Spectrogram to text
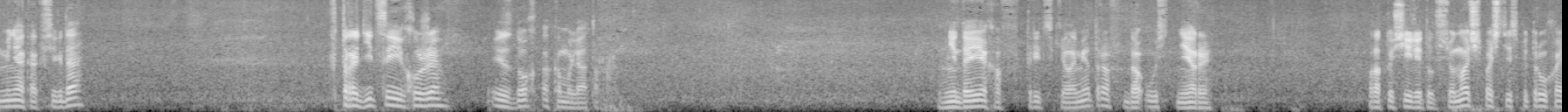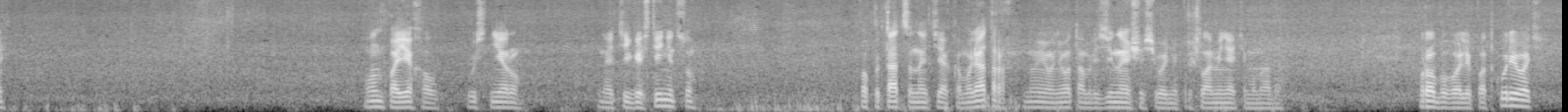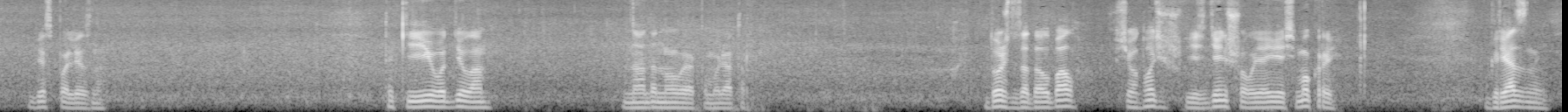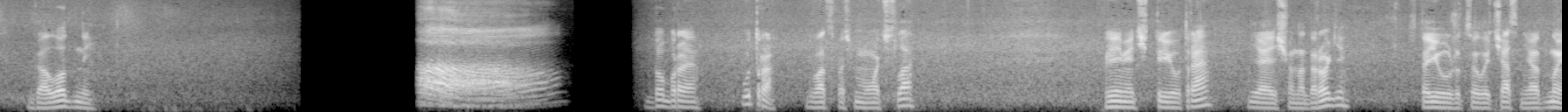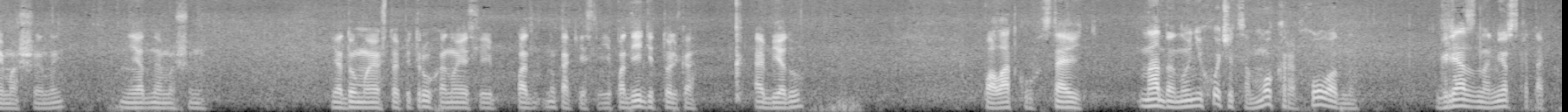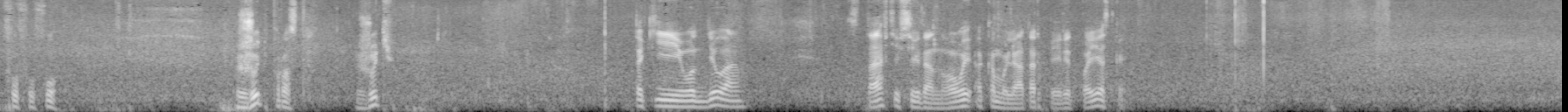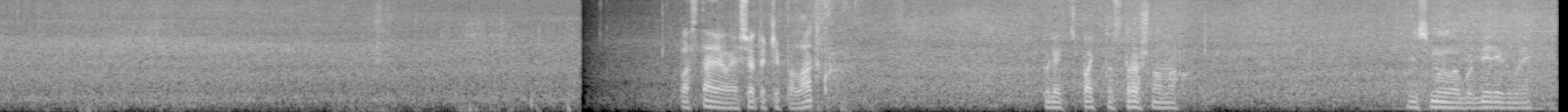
У меня, как всегда, в традиции их уже издох аккумулятор. Не доехав 30 километров до Усть-Неры. Протусили тут всю ночь почти с Петрухой. Он поехал в Усть-Неру найти гостиницу, попытаться найти аккумулятор. Ну и у него там резина еще сегодня пришла, менять ему надо. Пробовали подкуривать, бесполезно. Такие вот дела. Надо новый аккумулятор. Дождь задолбал. Всю ночь, весь день шел. Я весь мокрый, грязный, голодный. Доброе утро 28 числа. Время 4 утра. Я еще на дороге. Стою уже целый час ни одной машины. Ни одной машины. Я думаю, что Петруха, ну если, под, ну как если, и подъедет только к обеду, палатку ставить надо, но не хочется. Мокро, холодно, грязно, мерзко так. Фу-фу-фу. Жуть просто. Жуть. Такие вот дела. Ставьте всегда новый аккумулятор перед поездкой. Поставил я все-таки палатку. Блять, спать-то страшно нахуй. Не смыло бы берег, блядь.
